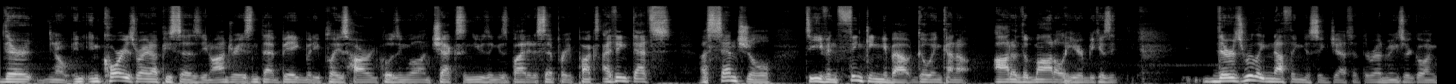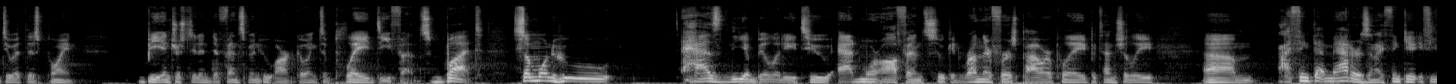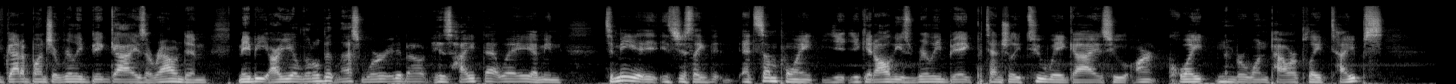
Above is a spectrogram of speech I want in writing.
there, you know, in, in Corey's write up, he says, you know, Andrae isn't that big, but he plays hard, closing well on checks and using his body to separate pucks. I think that's essential to even thinking about going kind of out of the model here because it, there's really nothing to suggest that the Red Wings are going to at this point be interested in defensemen who aren't going to play defense. But someone who has the ability to add more offense, who can run their first power play potentially, um, I think that matters. And I think if you've got a bunch of really big guys around him, maybe are you a little bit less worried about his height that way? I mean, to me, it's just like at some point you, you get all these really big, potentially two way guys who aren't quite number one power play types.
